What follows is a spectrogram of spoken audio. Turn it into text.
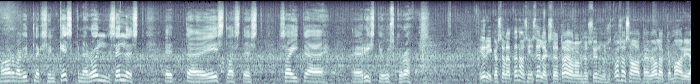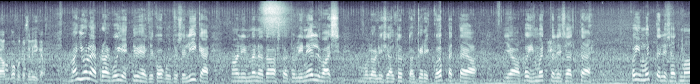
ma arvan, ütleksin keskne roll sellest, et äh, eestlastest said äh, ristiusku rahvas. Jüri, kas sa oled täna siin selleks, et ajaloolisest sündmusest osa saada või oled ka Maarja koguduse liige? ma ei ole praegu õieti ühegi koguduse liige. ma olin mõned aastad olin Elvas, mul oli seal tuttav kirikuõpetaja ja põhimõtteliselt, põhimõtteliselt ma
